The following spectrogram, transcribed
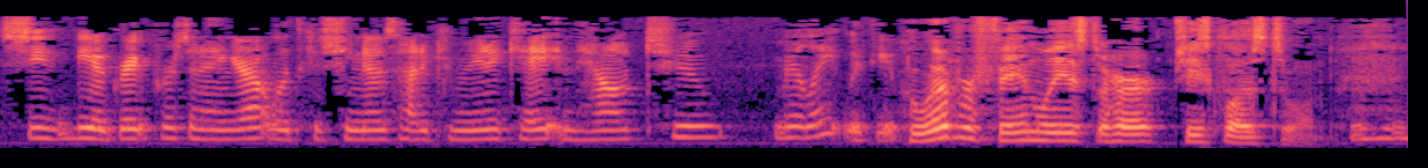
She'd be a great person to hang out with because she knows how to communicate and how to relate with you. Whoever family is to her, she's close to them. hmm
